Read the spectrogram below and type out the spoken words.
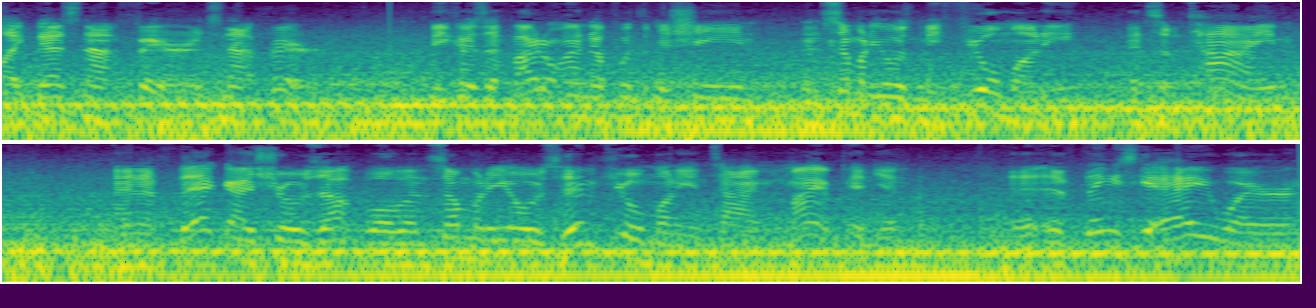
Like, that's not fair. It's not fair. Because if I don't end up with the machine, then somebody owes me fuel money and some time. And if that guy shows up, well, then somebody owes him fuel money and time, in my opinion. If things get haywire,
